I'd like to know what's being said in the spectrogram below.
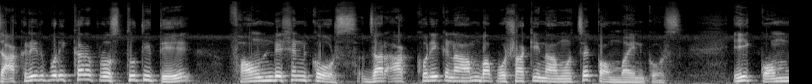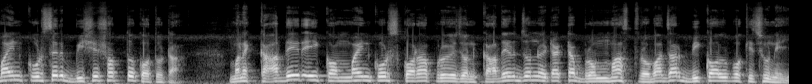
চাকরির পরীক্ষার প্রস্তুতিতে ফাউন্ডেশন কোর্স, যার আক্ষরিক নাম বা পোশাকি নাম হচ্ছে কম্বাইন কোর্স। এই কম্বাইন কোর্সের বিশেষত্ব কতটা? মানে কাদের এই কম্বাইন কোর্স করা প্রয়োজন? কাদের জন্য এটা একটা ব্রহ্মাস্ত্র বা যার বিকল্প কিছু নেই?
